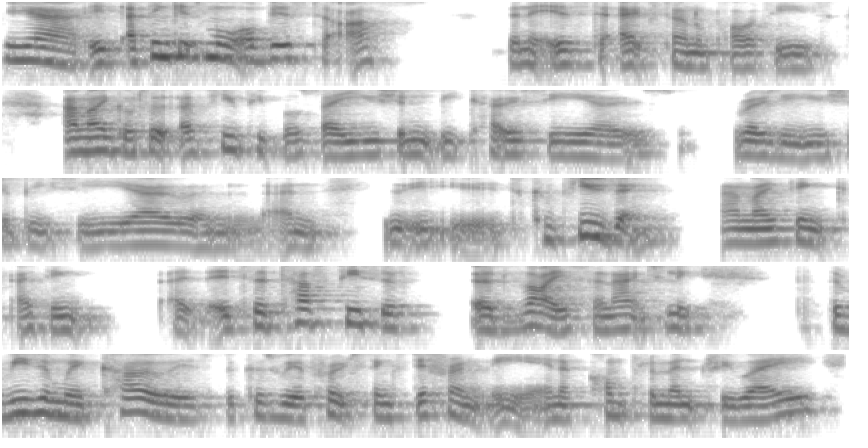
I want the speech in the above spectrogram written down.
yeah it, i think it's more obvious to us than it is to external parties and i got a, a few people say you shouldn't be co-ceos rosie you should be ceo and and it's confusing and i think i think uh, it's a tough piece of advice. And actually, the reason we're co is because we approach things differently in a complementary way.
